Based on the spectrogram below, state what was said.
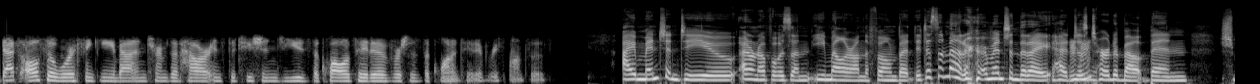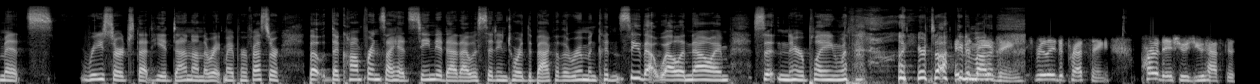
that's also worth thinking about in terms of how our institutions use the qualitative versus the quantitative responses. I mentioned to you, I don't know if it was on email or on the phone, but it doesn't matter. I mentioned that I had mm-hmm. just heard about Ben Schmidt's research that he had done on the Rate My Professor. But the conference I had seen it at, I was sitting toward the back of the room and couldn't see that well. And now I'm sitting here playing with it you're talking it's about amazing. it. It's really depressing. Part of the issue is you have to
